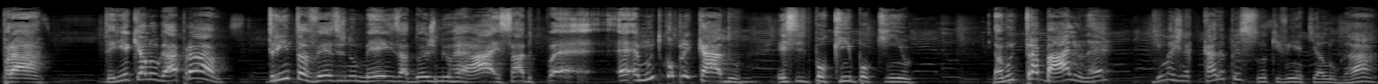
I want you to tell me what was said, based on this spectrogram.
pra. Teria que alugar pra 30 vezes no mês a 2 mil reais, sabe? É, é- é muito complicado esse pouquinho em pouquinho. Dá muito trabalho, né? Imagina, cada pessoa que vem aqui alugar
